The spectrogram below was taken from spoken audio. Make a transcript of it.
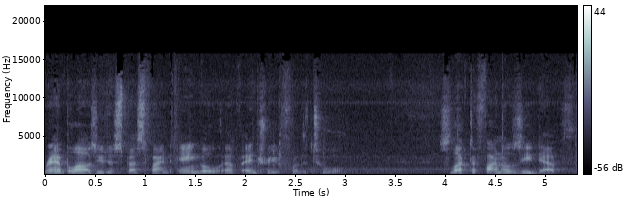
Ramp allows you to specify an angle of entry for the tool. Select a final Z depth.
